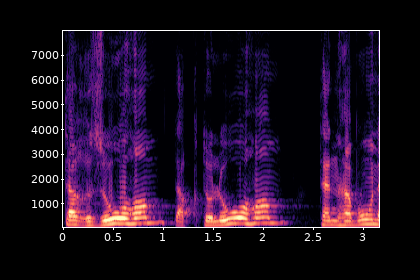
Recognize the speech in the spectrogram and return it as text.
تغزوهم تقتلوهم تنهبون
